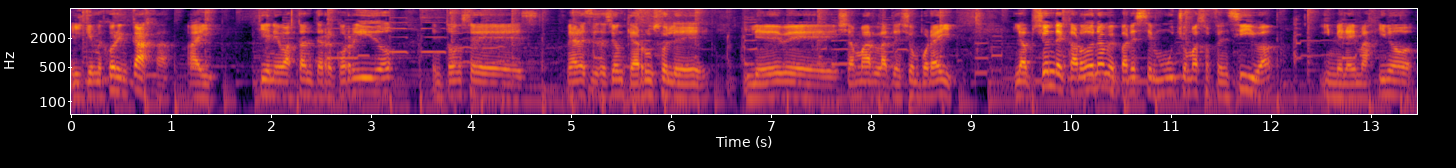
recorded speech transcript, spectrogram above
el que mejor encaja ahí. Tiene bastante recorrido, entonces me da la sensación que a Russo le, le debe llamar la atención por ahí. La opción de Cardona me parece mucho más ofensiva, y me la imagino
